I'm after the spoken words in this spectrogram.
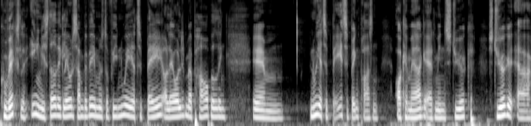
kunne veksle, egentlig stadigvæk lave det samme bevægemønster, fordi nu er jeg tilbage og laver lidt mere powerbuilding. Øhm, nu er jeg tilbage til bænkpressen, og kan mærke, at min styrke, styrke er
